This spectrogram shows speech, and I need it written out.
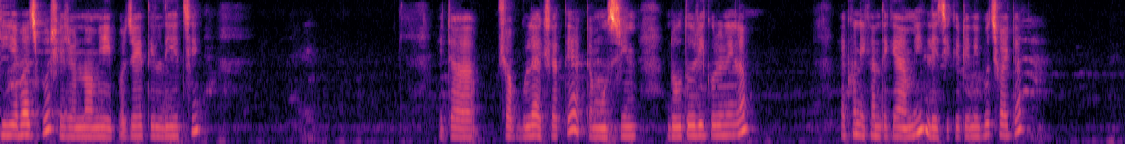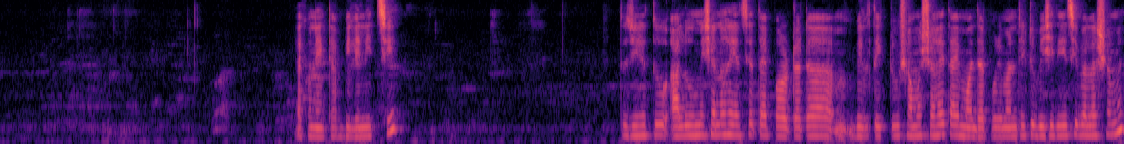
ঘিয়ে ভাজবো, সেজন্য আমি এই পর্যায়ে তেল দিয়েছি। এটা সবগুলো একসাথে একটা মসৃণ ডো তৈরি করে নিলাম। এখন এখান থেকে আমি লেচি কেটে নিব ছয়টা। এখন এটা বেলে নিচ্ছি। তো যেহেতু আলু মেশানো হয়েছে, তাই পরোটাটা বেলতে একটু সমস্যা হয়, তাই ময়দার পরিমাণটা একটু বেশি দিয়েছি বেলার সময়,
